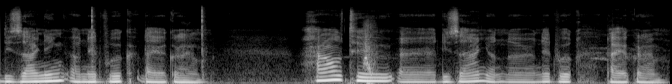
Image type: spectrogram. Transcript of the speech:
designing a network diagram. How to uh, design a uh, network diagram.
